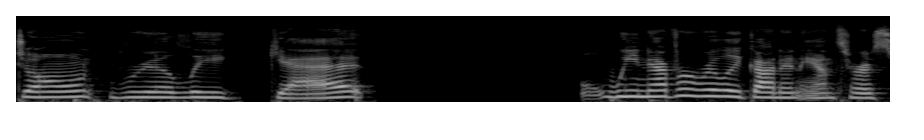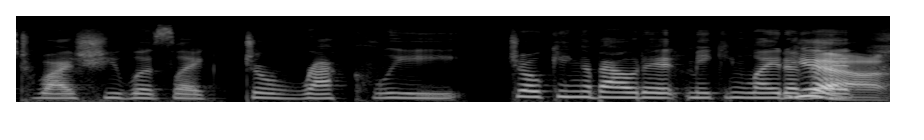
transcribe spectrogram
don't really get. We never really got an answer as to why she was like directly joking about it, making light of it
